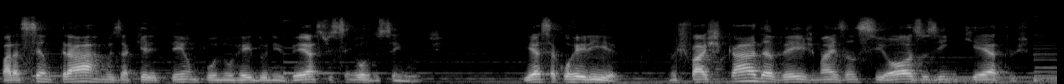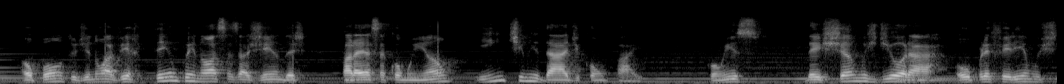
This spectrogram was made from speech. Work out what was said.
para centrarmos aquele tempo no Rei do Universo e Senhor dos Senhores. E essa correria nos faz cada vez mais ansiosos e inquietos, ao ponto de não haver tempo em nossas agendas para essa comunhão e intimidade com o Pai. Com isso, deixamos de orar ou preferimos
